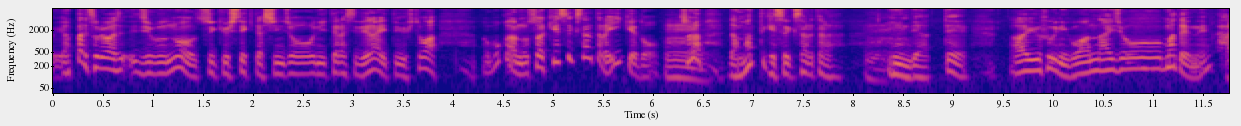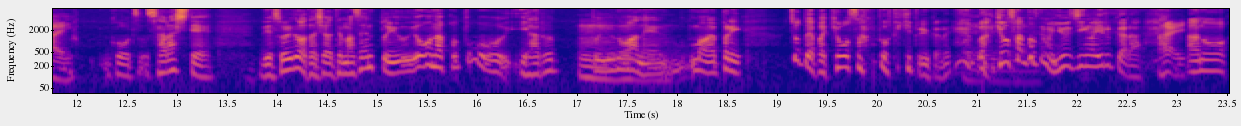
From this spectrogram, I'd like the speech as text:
やっぱりそれは自分の追求してきた心情に照らして出ないという人は、僕はあのそれは欠席されたらいいけど、それは黙って欠席されたらいいんであって、ああいうふうにご案内状までね、はい、こう晒して、でそれで私は出ませんというようなことをやるというのはね、まあやっぱりちょっとやっぱり共産党的というかね、まあ、共産党でも友人はいるから、はい、あの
